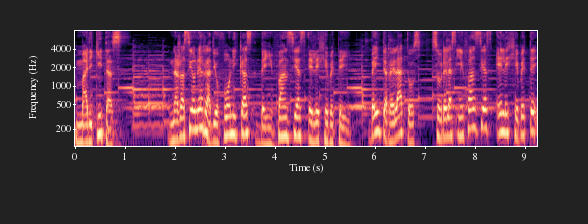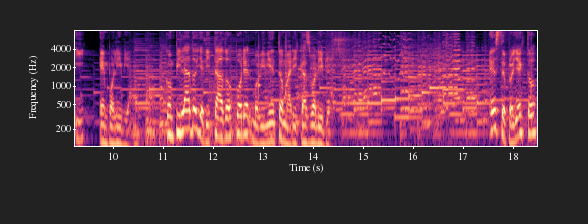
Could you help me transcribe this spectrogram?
Mariquitas. Narraciones radiofónicas de infancias LGBTI. 20 relatos sobre las infancias LGBTI en Bolivia compilado y editado por el Movimiento Maricas Bolivia. Este proyecto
